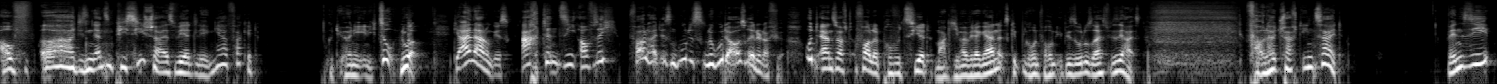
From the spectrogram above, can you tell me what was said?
auf oh, diesen ganzen PC-Scheiß Wert legen. Ja, fuck it. Gut, die hören hier eh nicht zu. Nur, die Einladung ist, achten Sie auf sich. Faulheit ist ein gutes, eine gute Ausrede dafür. Und ernsthaft, Faulheit provoziert, mag ich immer wieder gerne. Es gibt einen Grund, warum die Episode so heißt, wie sie heißt. Faulheit schafft Ihnen Zeit. Wenn Sie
